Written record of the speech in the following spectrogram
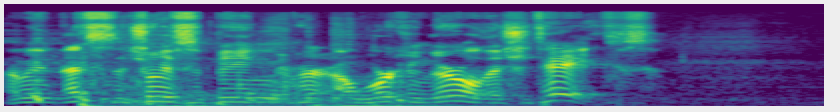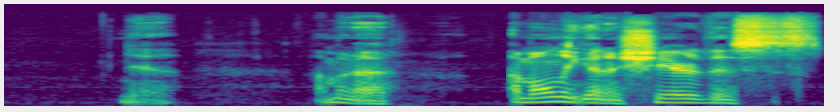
I mean, that's the choice of being her, a working girl that she takes. Yeah, I'm gonna. I'm only gonna share this.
